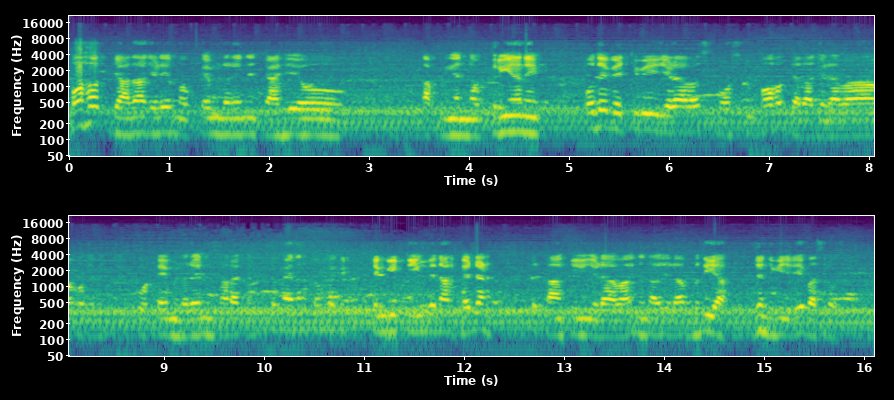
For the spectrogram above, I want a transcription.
ਬਹੁਤ ਜ਼ਿਆਦਾ ਜਿਹੜੇ ਮੌਕੇ ਮਿਲ ਰਹੇ ਨੇ, ਚਾਹੇ ਉਹ ਆਪਣੀਆਂ ਨੌਕਰੀਆਂ ਨੇ ਉਹਦੇ ਵਿੱਚ ਵੀ ਜਿਹੜਾ ਵਾ ਸਪੋਰਟਸ ਨੂੰ ਬਹੁਤ ਜ਼ਿਆਦਾ ਜਿਹੜਾ ਵਾ ਉਹਦੇ ਵਿੱਚ ਕੋਟੇ ਮਿਲ ਰਹੇ ਨੇ ਸਾਰਾ ਕੁਝ ਤੇ ਮੈਂ ਇਹਨਾਂ ਨੂੰ ਕਹੂੰਗਾ ਕਿ ਚੰਗੀ ਟੀਮ ਦੇ ਨਾਲ ਖੇਡਣ ਤੇ ਤਾਂ ਕਿ ਜਿਹੜਾ ਵਾ ਇਹਨਾਂ ਦਾ ਜਿਹੜਾ ਵਧੀਆ ਜ਼ਿੰਦਗੀ ਜਿਹੜੀ ਬਸਰ ਹੋ ਸਕੇ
